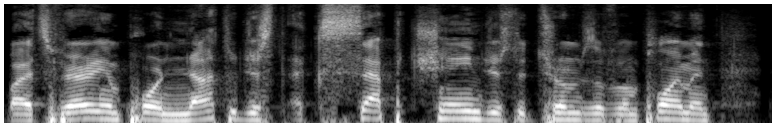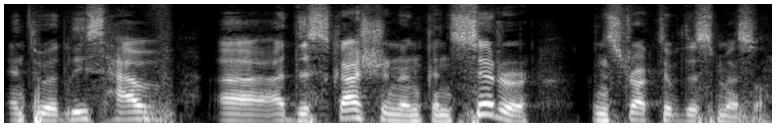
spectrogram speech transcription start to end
why it's very important not to just accept changes to terms of employment and to at least have uh, a discussion and consider constructive dismissal.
